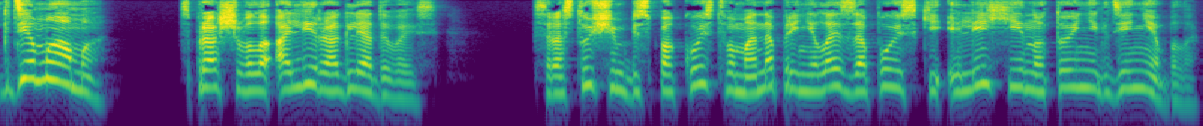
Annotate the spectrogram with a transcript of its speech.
«Где мама?» — спрашивала Алира, оглядываясь. С растущим беспокойством она принялась за поиски Элехии, но той нигде не было.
